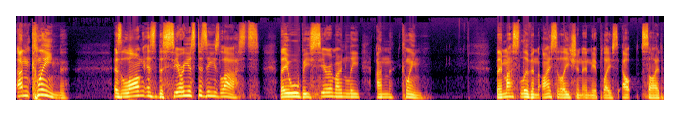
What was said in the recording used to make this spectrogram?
unclean. As long as the serious disease lasts, they will be ceremonially unclean. They must live in isolation in their place outside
